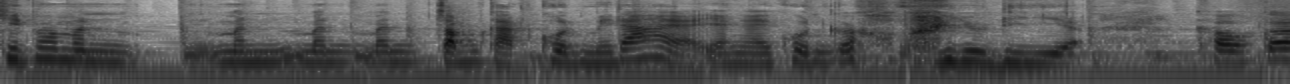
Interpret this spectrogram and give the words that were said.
คิดว่ามันมันมันมันจำกัดคนไม่ได้อะยังไงคนก็เข้ามาอยู่ดีอะเขาก็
